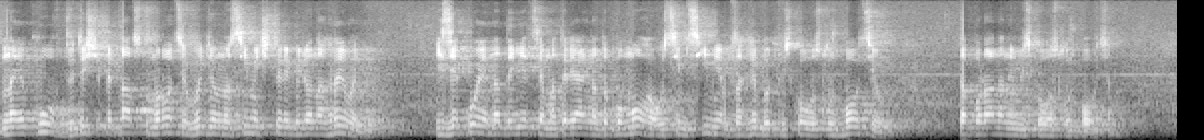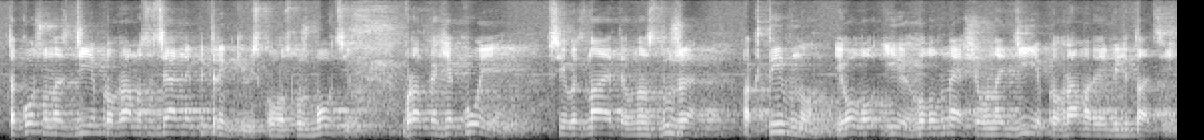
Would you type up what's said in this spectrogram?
на яку в 2015 році виділено 7,4 мільйона гривень, із якої надається матеріальна допомога усім сім'ям загиблих військовослужбовців та пораненим військовослужбовцям. Також у нас діє програма соціальної підтримки військовослужбовців, в рамках якої, всі ви знаєте, у нас дуже активно і головне, що вона діє програма реабілітації.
